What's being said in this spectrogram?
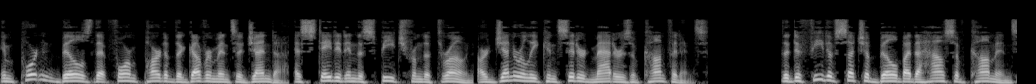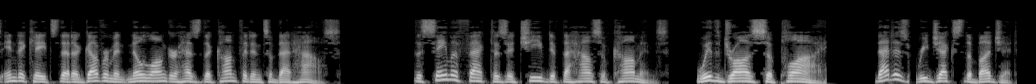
Important bills that form part of the government's agenda as stated in the speech from the throne are generally considered matters of confidence. The defeat of such a bill by the House of Commons indicates that a government no longer has the confidence of that House. The same effect is achieved if the House of Commons «withdraws supply», that is, rejects the budget.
